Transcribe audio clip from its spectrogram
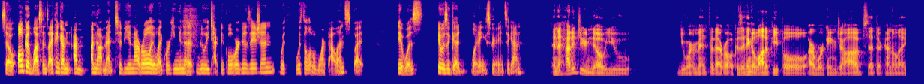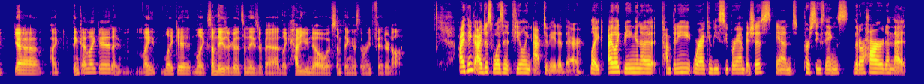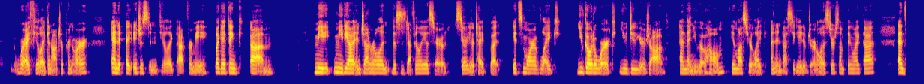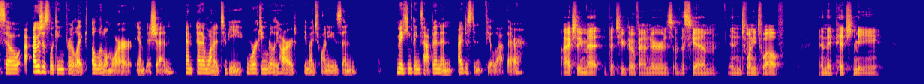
So all good lessons. I think I'm I'm I'm not meant to be in that role. I like working in a really technical organization with with a little more balance, but it was it was a good learning experience again. And how did you know you you weren't meant for that role? Because I think a lot of people are working jobs that they're kind of like, yeah, I think I like it. I might like it. Like some days are good, some days are bad. Like how do you know if something is the right fit or not? I think I just wasn't feeling activated there. Like I like being in a company where I can be super ambitious and pursue things that are hard and that where I feel like an entrepreneur. And it, it just didn't feel like that for me. Like I think um, media, media in general, and this is definitely a stereotype, but it's more of like you go to work, you do your job, and then you go home, unless you're like an investigative journalist or something like that. And so I was just looking for like a little more ambition. And, and I wanted to be working really hard in my 20s and making things happen. And I just didn't feel that there. I actually met the two co founders of The Skimm in 2012, and they pitched me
